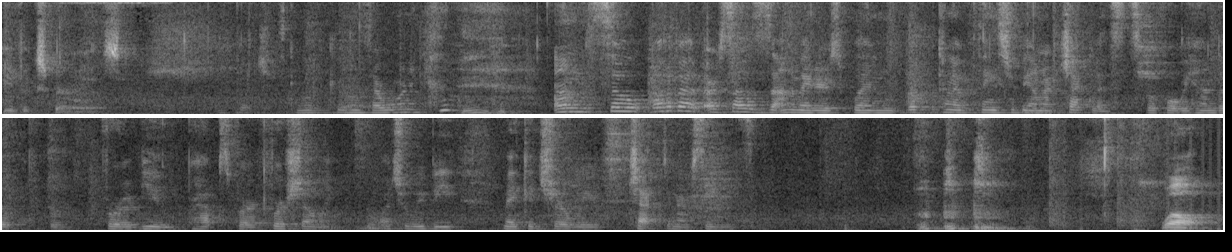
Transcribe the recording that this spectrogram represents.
you've experienced. Our warning. Um, so what about ourselves as animators when what kind of things should be on our checklists before we hand up for review, perhaps for a first showing? What should we be making sure we've checked in our scenes? Well,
